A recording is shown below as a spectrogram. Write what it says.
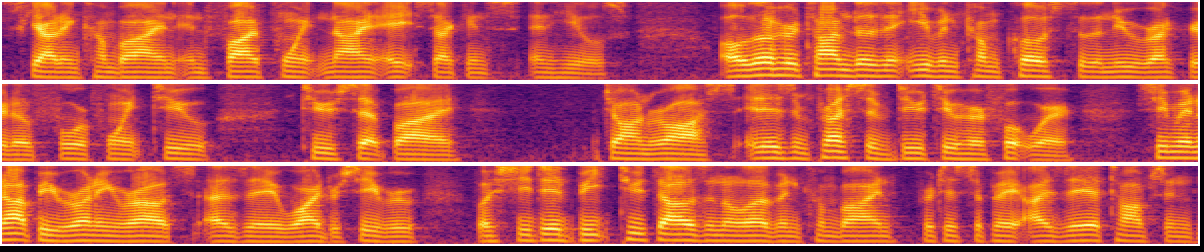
scouting combine in 5.98 seconds in heels. Although her time doesn't even come close to the new record of 4.22 set by John Ross, it is impressive due to her footwear. She may not be running routes as a wide receiver, but she did beat 2011 combined participant Isaiah Thompson,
